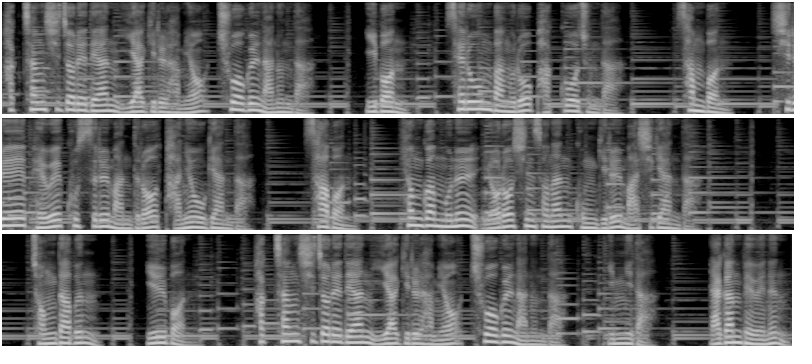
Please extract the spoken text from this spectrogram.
학창 시절에 대한 이야기를 하며 추억을 나눈다. 2번. 새로운 방으로 바꾸어 준다. 3번. 실외의 배회 코스를 만들어 다녀오게 한다. 4번. 현관문을 열어 신선한 공기를 마시게 한다. 정답은 1번. 학창 시절에 대한 이야기를 하며 추억을 나눈다. 입니다. 야간 배회는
